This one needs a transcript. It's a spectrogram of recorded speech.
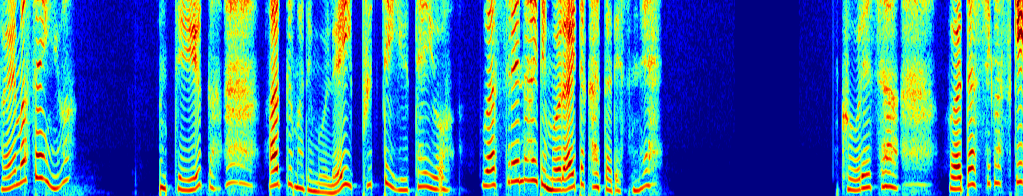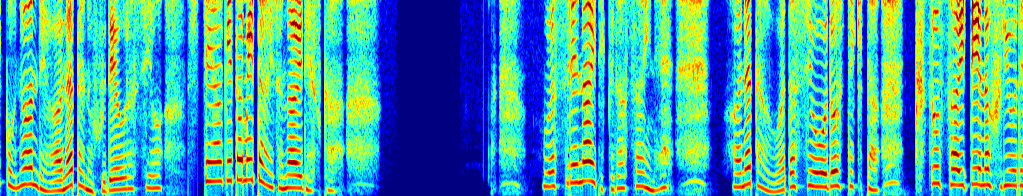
生えませんよ。っていうかあくまでもレイプっていう手を忘れないでもらいたかったですね。これじゃ私が好き好んであなたの筆下ろしをしてあげたみたいじゃないですか。忘れないでくださいね。あなたは私を脅してきたクソ最低な不良で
